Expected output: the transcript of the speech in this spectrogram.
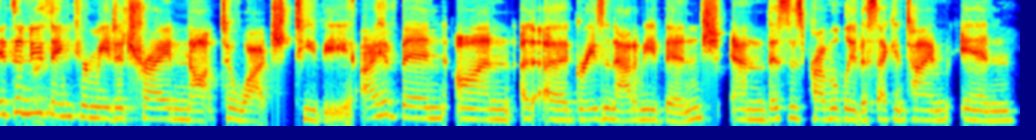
It's a new thing for me to try not to watch TV. I have been on a, a Grey's Anatomy binge, and this is probably the second time in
